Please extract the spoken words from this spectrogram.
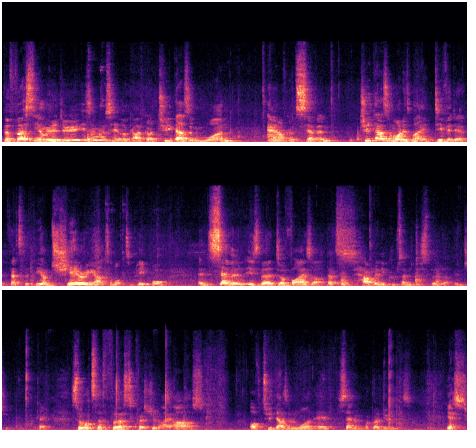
The first thing I'm going to do is I'm going to say, look, I've got 2001 and I've got 7. 2001 is my dividend. That's the thing I'm sharing out to lots of people. And 7 is the divisor. That's how many groups I need to split it up into. Okay? So what's the first question I ask of 2001 and 7? What do I do with this? Yes?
